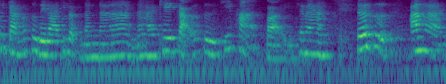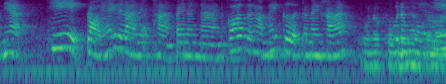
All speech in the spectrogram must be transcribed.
จิกังก็คือเวลาที่แบบนานๆนะคะ เคกะก็คือที่ผ่านไปใช่ไหมคะแล้วก็คืออาหารเนี่ยที่ปล่อยให้เวลาเนี่ยผ่านไปนานๆ ก็จะทำให้เกิดทำไมคะอุณหภูมิอุณหภูมิที่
